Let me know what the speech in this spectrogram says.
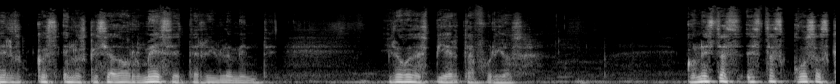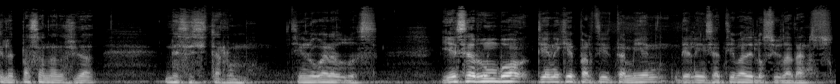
el, en los que se adormece terriblemente y luego despierta furiosa. Con estas, estas cosas que le pasan a la ciudad, necesita rumbo. Sin lugar a dudas. Y ese rumbo tiene que partir también de la iniciativa de los ciudadanos.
